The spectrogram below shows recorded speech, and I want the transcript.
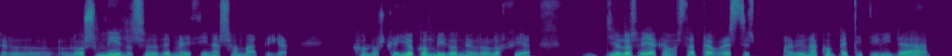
los MIRS de medicina somática, con los que yo convivo en neurología. Yo los veía como extraterrestres, había una competitividad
